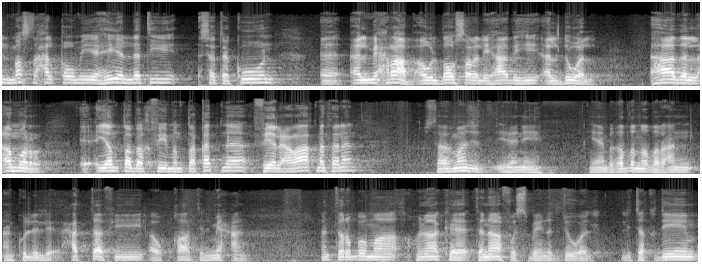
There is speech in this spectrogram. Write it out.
المصلحة القومية هي التي ستكون آه، المحراب أو البوصلة لهذه الدول. هذا الأمر ينطبق في منطقتنا في العراق مثلا؟ أستاذ ماجد يعني يعني بغض النظر عن عن كل اللي حتى في أوقات المحن أنت ربما هناك تنافس بين الدول لتقديم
